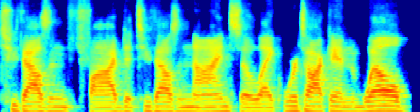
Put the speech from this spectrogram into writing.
2005 to 2009 so like we're talking well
